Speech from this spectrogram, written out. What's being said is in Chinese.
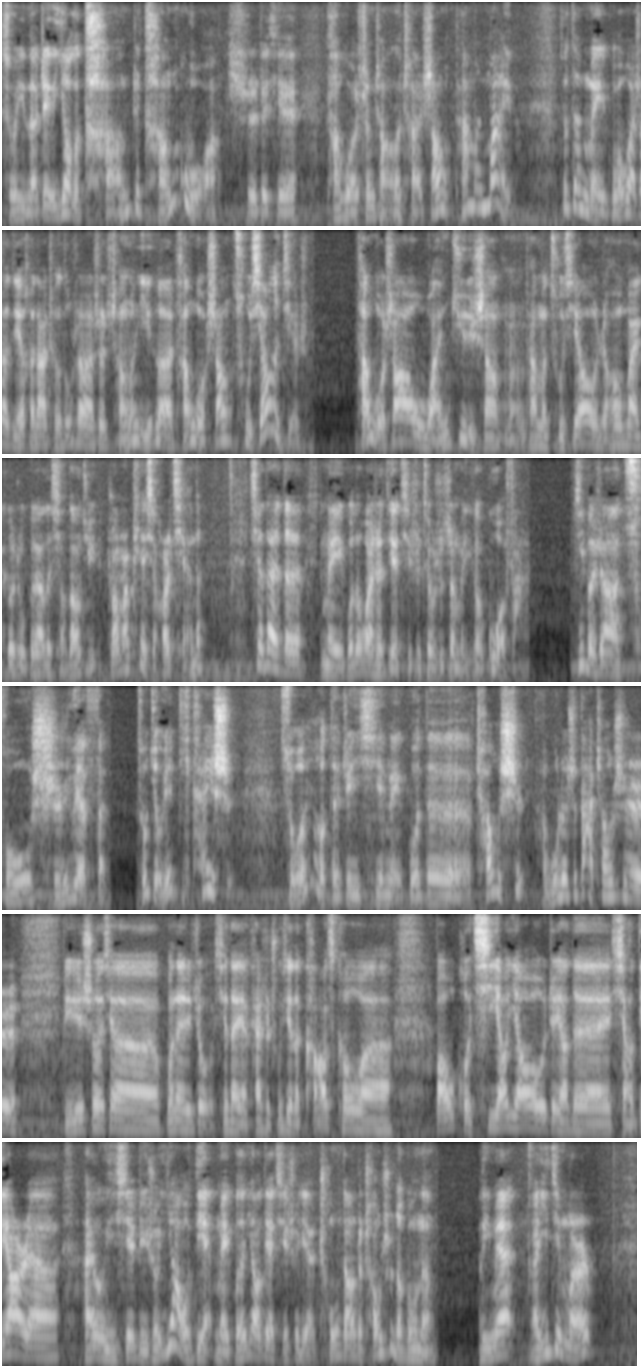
所以呢，这个要的糖，这糖果是这些糖果生产的厂商他们卖的。所以，在美国，万圣节很大程度上是成了一个糖果商促销的节日。糖果商、玩具商啊，他们促销，然后卖各种各样的小道具，专门骗小孩钱的。现在的美国的万圣节其实就是这么一个过法。基本上从十月份，从九月底开始，所有的这些美国的超市啊，无论是大超市，比如说像国内这种现在也开始出现的 Costco 啊。包括七幺幺这样的小店儿啊，还有一些比如说药店，美国的药店其实也充当着超市的功能。里面啊，一进门，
